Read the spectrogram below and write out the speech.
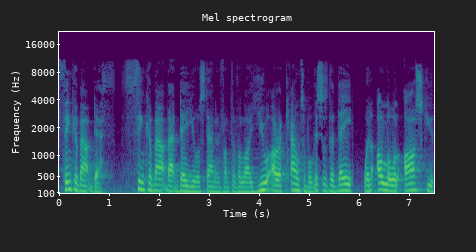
Think about death. Think about that day you will stand in front of Allah. You are accountable. This is the day when Allah will ask you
